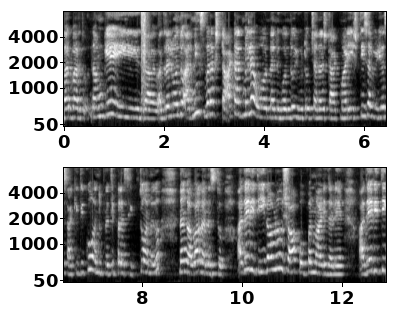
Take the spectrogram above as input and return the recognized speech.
ಬರಬಾರ್ದು. ನಮಗೆ ಈ ಅದರಲ್ಲಿ ಒಂದು ಅರ್ನಿಂಗ್ಸ್ ಬರಕ್ಕೆ ಸ್ಟಾರ್ಟ್ ಆದಮೇಲೆ, ಓ, ನನಗೊಂದು ಯೂಟ್ಯೂಬ್ ಚಾನಲ್ ಸ್ಟಾರ್ಟ್ ಮಾಡಿ ಇಷ್ಟು ದಿವಸ ವೀಡಿಯೋಸ್ ಹಾಕಿದ್ದಕ್ಕೂ ಒಂದು ಪ್ರತಿಫಲ ಸಿಕ್ತು ಅನ್ನೋದು ನಂಗೆ ಅವಾಗ ಅನ್ನಿಸ್ತು. ಅದೇ ರೀತಿ ಈಗ ಅವಳು ಶಾಪ್ ಓಪನ್ ಮಾಡಿದ್ದಾಳೆ. ಅದೇ ರೀತಿ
